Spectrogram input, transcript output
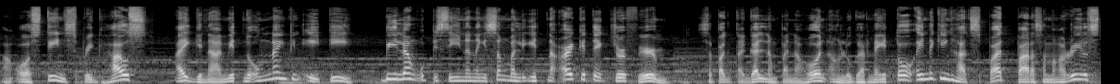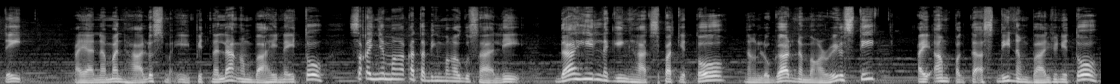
Ang Austin Sprig House ay ginamit noong 1980 bilang opisina ng isang maliit na architecture firm. Sa pagtagal ng panahon, ang lugar na ito ay naging hotspot para sa mga real estate. Kaya naman halos maipit na lang ang bahay na ito sa kanyang mga katabing mga gusali. Dahil naging hotspot ito ng lugar ng mga real estate ay ang pagtaas din ng value nito.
